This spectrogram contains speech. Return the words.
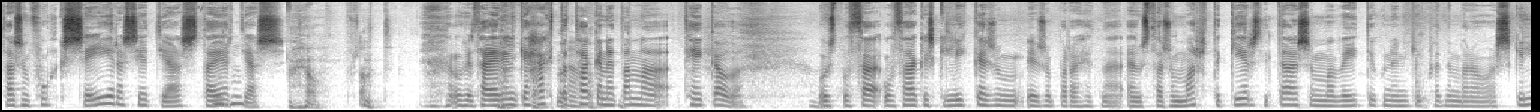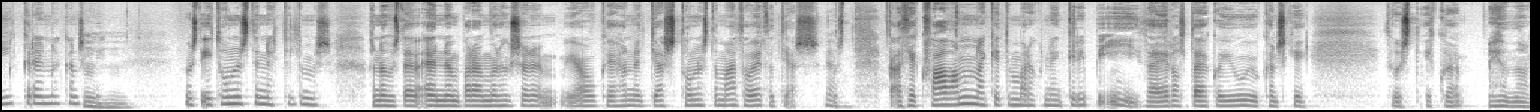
það sem fólk segir að sé jazz, það er jazz já. það er ekki hægt að taka neitt annað teika á það. Og, og það og það er kannski líka eins og, eins og bara hérna, eða, það er svo margt að gerast í dag sem maður veit einhvern veginn ekki hvernig maður á að skilgreina kannski. Þú veist, í tónlistinni til dæmis. Þannig veist, en um bara að maður hugsa um, já ok, hann er jazz tónlistamæð, þá er það jazz veist, að því að hvað annað getur maður einhvern veginn gripi í, það er alltaf eitthvað, jú, jú, kannski þú veist, eitthvað, hérna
